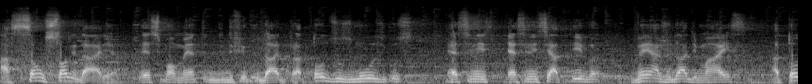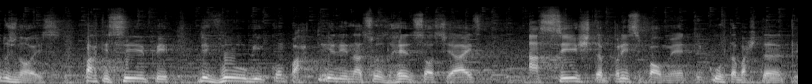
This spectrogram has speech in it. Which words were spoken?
Ação Solidária, nesse momento de dificuldade para todos os músicos essa, essa iniciativa vem ajudar demais a todos nós. Participe, divulgue, compartilhe nas suas redes sociais, assista principalmente e curta bastante.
